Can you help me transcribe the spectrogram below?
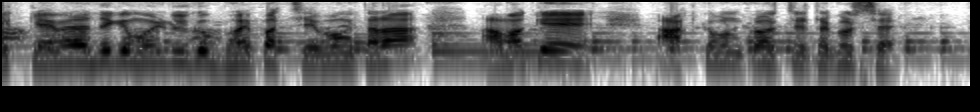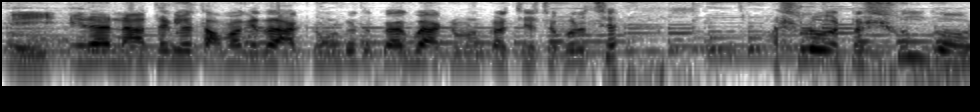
এই ক্যামেরা দেখে মহিষগুলো খুব ভয় পাচ্ছে এবং তারা আমাকে আক্রমণ করার চেষ্টা করছে। এই এরা না থাকলে তো আমাকে তারা আক্রমণ করতে কয়েকবার আক্রমণ করার চেষ্টা করেছে। আসলেও একটা সুন্দর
